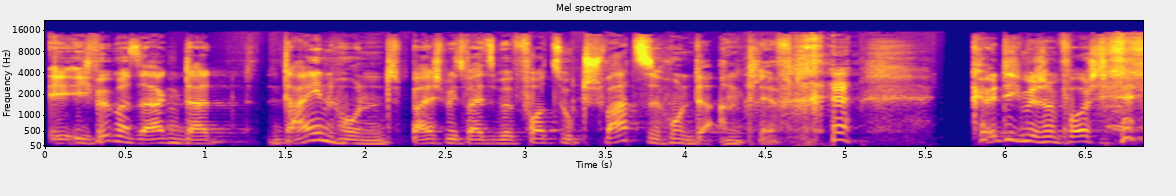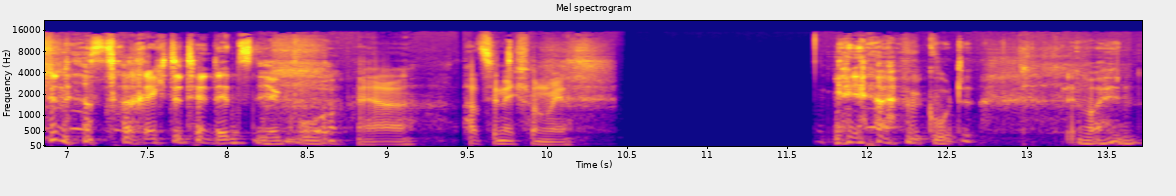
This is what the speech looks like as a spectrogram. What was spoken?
ich würde mal sagen, da dein Hund beispielsweise bevorzugt schwarze Hunde ankläfft, könnte ich mir schon vorstellen, dass da rechte Tendenzen irgendwo. Ja, hat sie nicht von mir. Ja, gut. Immerhin.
